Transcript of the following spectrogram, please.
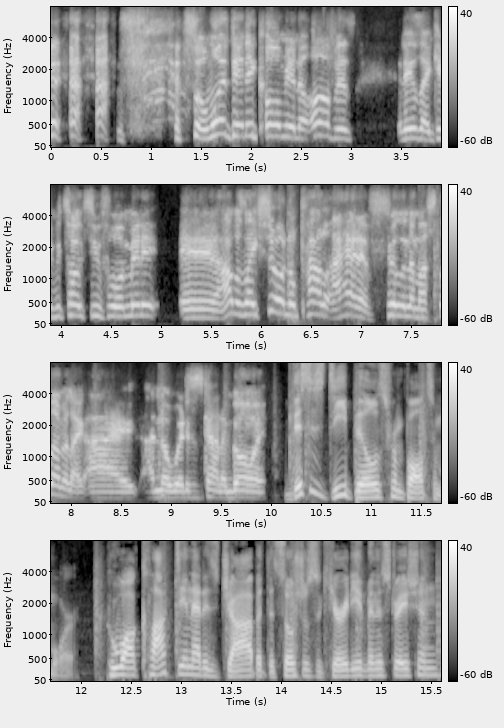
so one day they called me in the office and they was like, "Can we talk to you for a minute?" And I was like, "Sure, no problem." I had a feeling in my stomach, like, "I, I know where this is kind of going." This is D. Bills from Baltimore, who, while clocked in at his job at the Social Security Administration,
